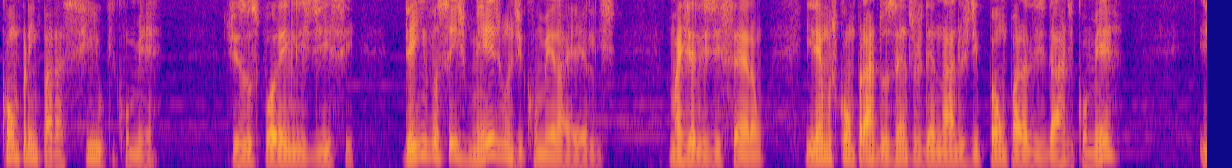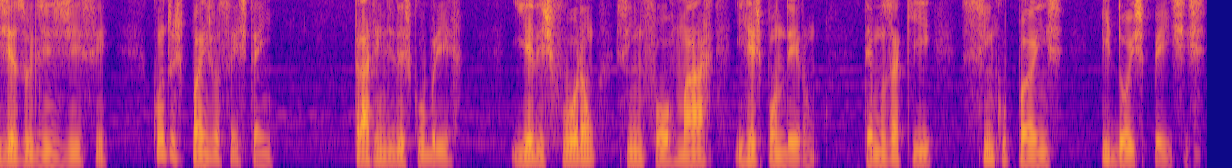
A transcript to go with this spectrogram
comprem para si o que comer. Jesus, porém, lhes disse: Deem vocês mesmos de comer a eles. Mas eles disseram: Iremos comprar duzentos denários de pão para lhes dar de comer? E Jesus lhes disse: Quantos pães vocês têm? Tratem de descobrir. E eles foram se informar e responderam: Temos aqui cinco pães e dois peixes.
